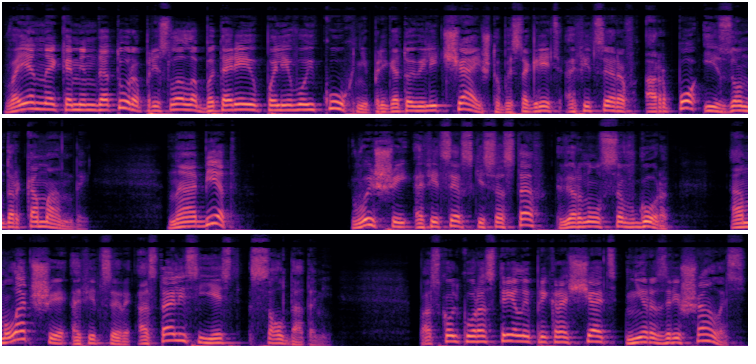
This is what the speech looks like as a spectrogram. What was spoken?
Военная комендатура прислала батарею полевой кухни, приготовили чай, чтобы согреть офицеров АРПО и зондеркоманды. На обед высший офицерский состав вернулся в город, а младшие офицеры остались есть с солдатами. Поскольку расстрелы прекращать не разрешалось,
